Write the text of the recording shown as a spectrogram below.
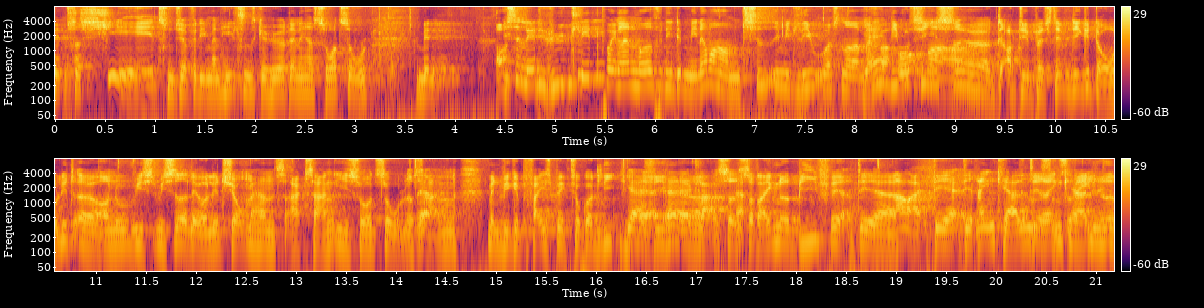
90'er shit, synes jeg, fordi man hele tiden skal høre den her sort sol. Men også lidt hyggeligt på en eller anden måde, fordi det minder mig om en tid i mit liv og sådan noget. man Ja, var lige præcis. Og, øh, Og det er bestemt ikke dårligt. øh, Og nu vi, vi sidder og laver lidt sjov med hans accent i Sort Sol og Ja. sangen. Men vi kan faktisk begge to godt lide Ja, ja, musikken. ja, ja, øh, klart. Så, Ja. så der er ikke noget beef her. Det er, nej, nej, det er, det er ren kærlighed. det er ren kærlighed,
